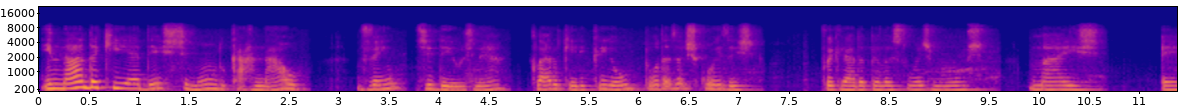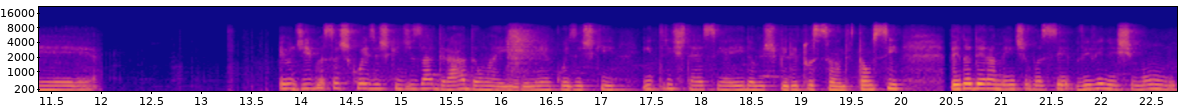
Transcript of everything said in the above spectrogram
E nada que é deste mundo carnal vem de Deus, né? Claro que ele criou todas as coisas, foi criada pelas suas mãos, mas é, eu digo essas coisas que desagradam a Ele, né? Coisas que entristecem a Ele, ao Espírito Santo. Então, se verdadeiramente você vive neste mundo,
